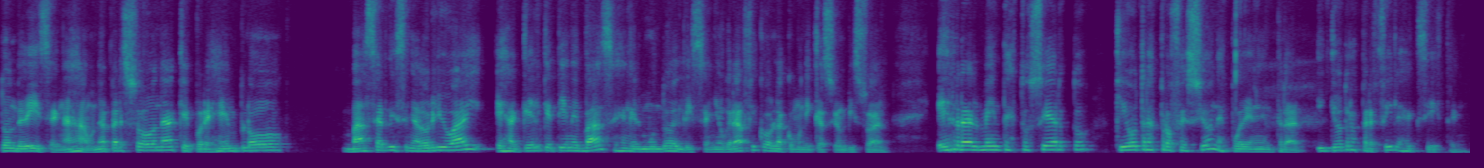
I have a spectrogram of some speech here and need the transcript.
donde dicen, ajá, una persona que, por ejemplo, va a ser diseñador UI es aquel que tiene bases en el mundo del diseño gráfico o la comunicación visual. ¿Es realmente esto cierto? ¿Qué otras profesiones pueden entrar y qué otros perfiles existen?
